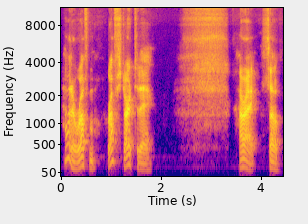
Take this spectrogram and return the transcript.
Having a rough, rough start today. All right, so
